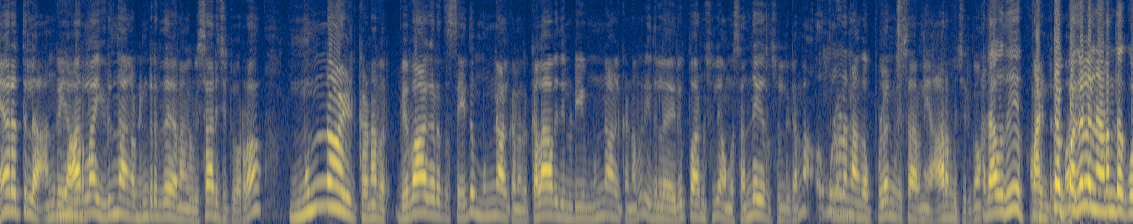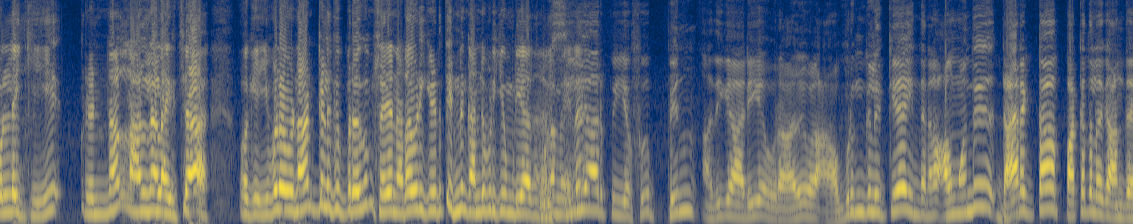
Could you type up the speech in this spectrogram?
நேரத்துல அங்க யாரெல்லாம் இருந்தாங்க அப்படின்றத நாங்க விசாரிச்சுட்டு வர்றோம். முன்னாள் கணவர் விவாகரத்து செய்த முன்னாள் கணவர் கலாவதியினுடைய முன்னாள் கணவர் இதுல இருப்பார்னு சொல்லி அவங்க சந்தேகத்தை சொல்லியிருக்காங்க அவங்களோட நாங்க புலன் விசாரணை ஆரம்பிச்சிருக்கோம். அதாவது பட்ட பகல நடந்த கொள்ளைக்கு ரெண்டு நாள் நாலு நாள் ஆயிடுச்சா? ஓகே இவ்வளவு நாட்களுக்கு பிறகும் சரியா நடவடிக்கை எடுத்து இன்னும் கண்டுபிடிக்க முடியாத நிலைமையில சிஆர்பிஎஃப் பெண் அதிகாரி ஒரு அலுவலர் அவங்களுக்கே இந்த அவங்க வந்து டைரக்டா பக்கத்துல இருக்க அந்த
